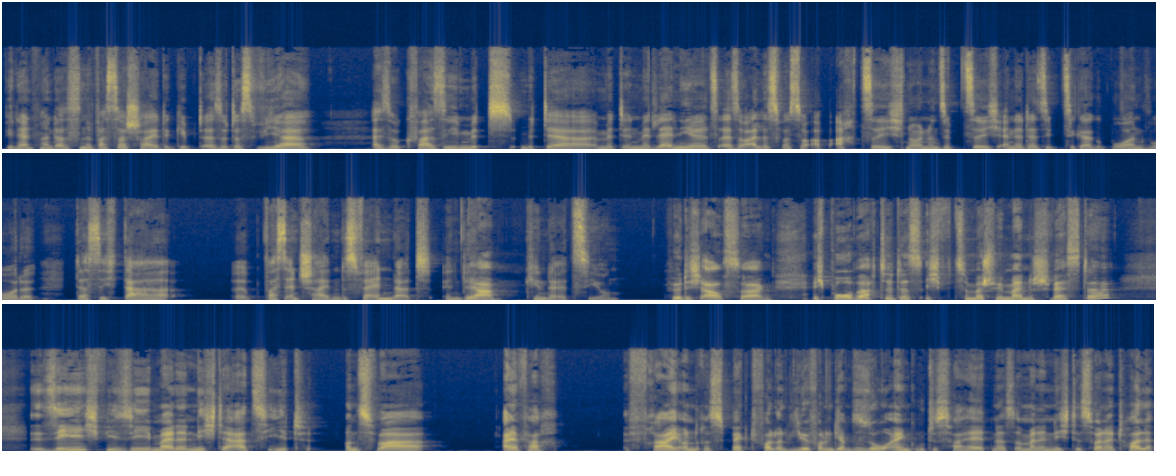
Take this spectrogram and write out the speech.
wie nennt man das, eine Wasserscheide gibt. Also dass wir, also quasi mit, mit, der, mit den Millennials, also alles, was so ab 80, 79, Ende der 70er geboren wurde, dass sich da äh, was Entscheidendes verändert in der ja. Kindererziehung. Würde ich auch sagen. Ich beobachte das, ich zum Beispiel meine Schwester, sehe ich, wie sie meine Nichte erzieht. Und zwar einfach frei und respektvoll und liebevoll und die haben so ein gutes Verhältnis und meine Nichte ist so eine tolle.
